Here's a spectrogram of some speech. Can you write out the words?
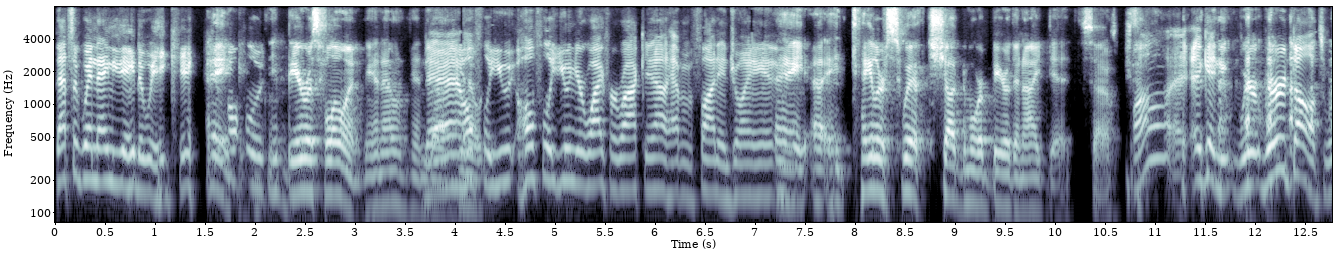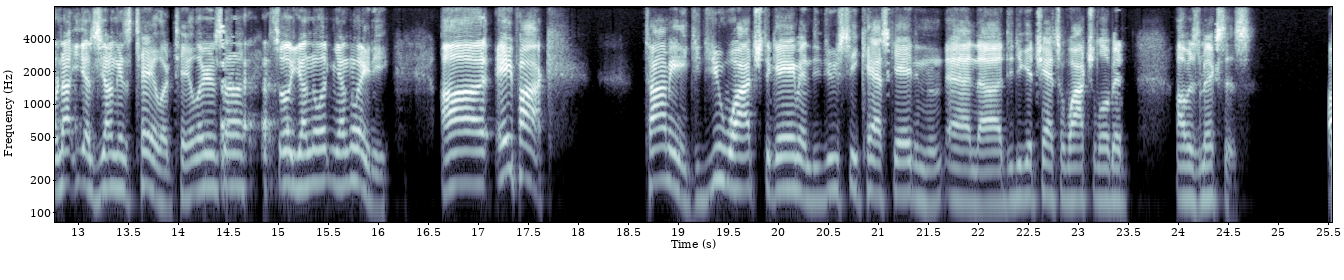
that's a win day a week. Hey, hopefully, beer is flowing. You know, and yeah. Uh, you hopefully know, you, hopefully you and your wife are rocking out, having fun, enjoying it. Hey, uh, hey, Taylor Swift chugged more beer than I did. So well, again, we're we're adults. We're not as young as Taylor. Taylor's uh, still a young young lady. Uh, APOC. Tommy, did you watch the game and did you see Kaskade and and uh, did you get a chance to watch a little bit of his mixes? Uh,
